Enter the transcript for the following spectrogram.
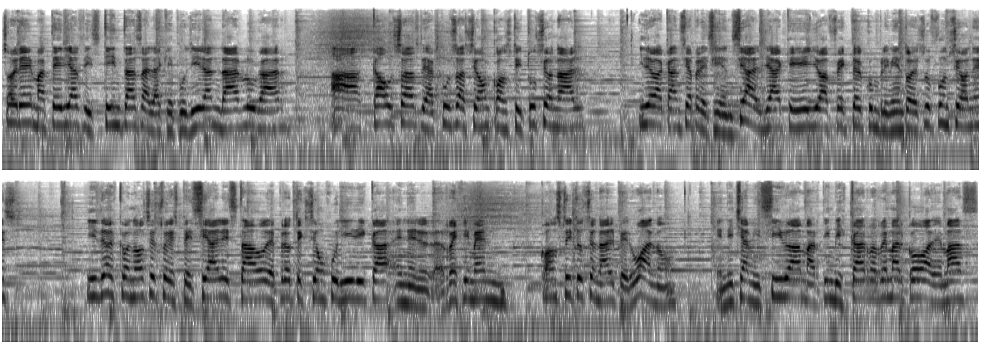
sobre materias distintas a las que pudieran dar lugar a causas de acusación constitucional y de vacancia presidencial, ya que ello afecta el cumplimiento de sus funciones y desconoce su especial estado de protección jurídica en el régimen constitucional peruano. En dicha misiva, Martín Vizcarra remarcó además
